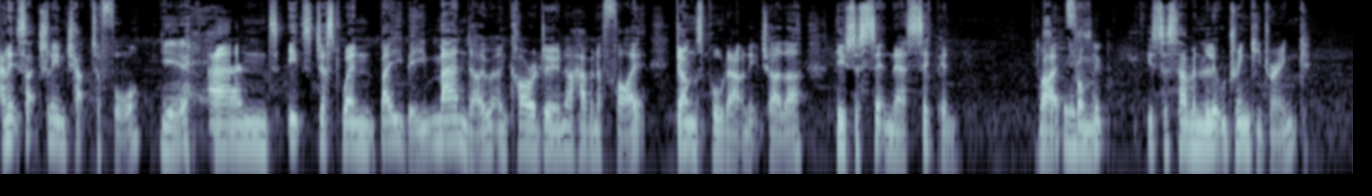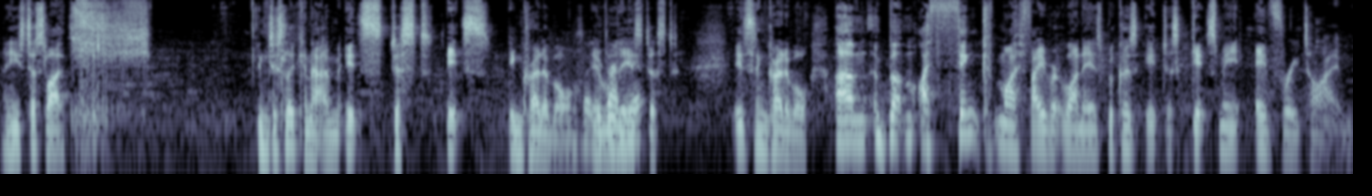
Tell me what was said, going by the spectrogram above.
and it's actually in chapter four. Yeah. And it's just when baby Mando and Cara Dune are having a fight, guns pulled out on each other. He's just sitting there sipping, right Sipping from. He's just having a little drinky drink, and he's just like, and just looking at him. It's just, it's incredible. It's like, it really is yet?" just. It's incredible. Um, but I think my favourite one is because it just gets me every time.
